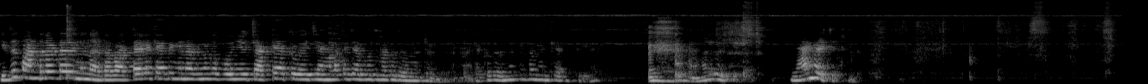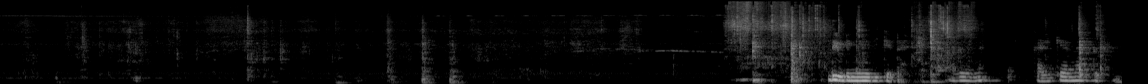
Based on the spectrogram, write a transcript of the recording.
ഇത് പണ്ട് തൊട്ടേ തിന്നുന്ന കേട്ടോ. വട്ടയിലൊക്കെ ഇങ്ങനെ അതിനൊക്കെ പോയി ചക്കയൊക്കെ വെച്ച് ഞങ്ങളൊക്കെ ചെറുപ്പത്തിലൊക്കെ തിന്നിട്ടുണ്ട്. ആരൊക്കെ തിന്നിട്ടുണ്ടെന്ന് എനിക്കറിയത്തില്ല. ഞങ്ങൾ കഴിച്ചിട്ടുണ്ട്. ഞാൻ കഴിച്ചിട്ടുണ്ട്. ഇത് ഇവിടെ ഇങ്ങനെ ഇരിക്കട്ടെ അത് പിന്നെ കഴിക്കാനായിട്ട് തരാം.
